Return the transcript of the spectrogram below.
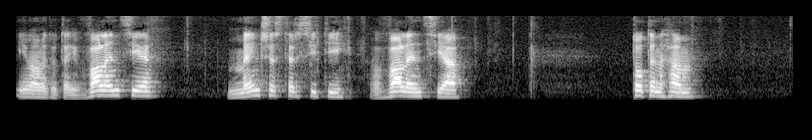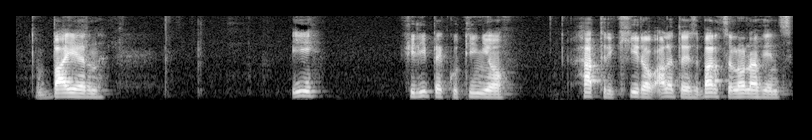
I mamy tutaj Walencję, Manchester City, Walencja, Tottenham, Bayern i Felipe Coutinho Hattrick Hero, ale to jest Barcelona, więc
